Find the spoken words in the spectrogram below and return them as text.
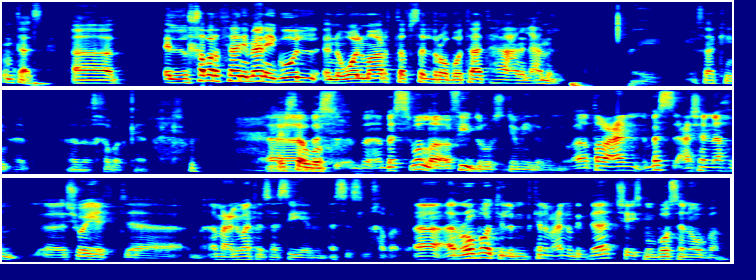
ممتاز. آه الخبر الثاني معنا يقول انه وول مارت تفصل روبوتاتها عن العمل. إي. مساكين هذا الخبر كان. إيش آه، سووا؟ بس بس والله في دروس جميلة منه. آه، طبعا بس عشان ناخذ آه، شوية معلومات أساسية نأسس الخبر. الروبوت اللي بنتكلم عنه بالذات شيء اسمه بوسا نوفا.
